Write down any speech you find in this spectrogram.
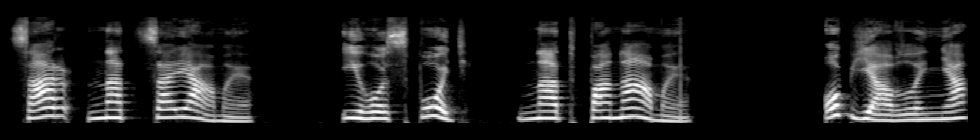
цар над царями, і Господь над панами. Об'явлення,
